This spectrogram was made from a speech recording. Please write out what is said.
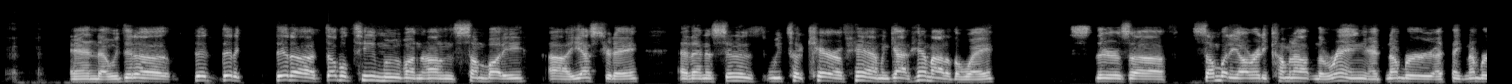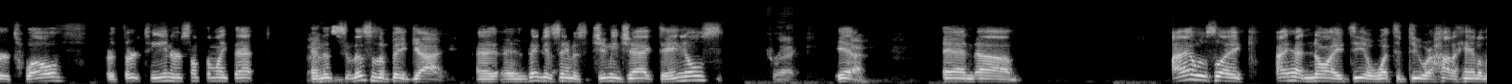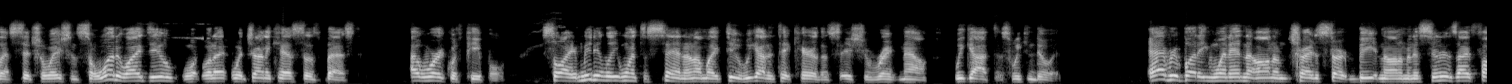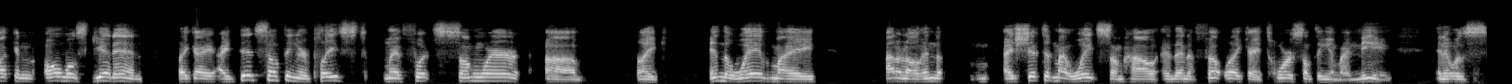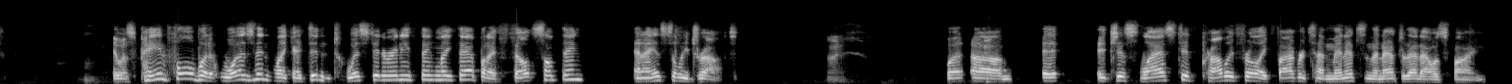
and uh, we did a did, did a did a double team move on on somebody uh, yesterday, and then as soon as we took care of him and got him out of the way, there's uh somebody already coming out in the ring at number I think number twelve or thirteen or something like that, and this this is a big guy. I, I think his name is Jimmy Jack Daniels. Correct. Yeah. And um, I was like, I had no idea what to do or how to handle that situation. So what do I do? What what, I, what Johnny Cass does best? I work with people. So I immediately went to Sin and I'm like, dude, we got to take care of this issue right now. We got this. We can do it. Everybody went in on him, tried to start beating on him, and as soon as I fucking almost get in, like I, I did something or placed my foot somewhere, uh, like in the way of my, I don't know, in the I shifted my weight somehow, and then it felt like I tore something in my knee, and it was it was painful, but it wasn't like I didn't twist it or anything like that. But I felt something, and I instantly dropped. Nice. But um, it it just lasted probably for like five or ten minutes, and then after that, I was fine.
